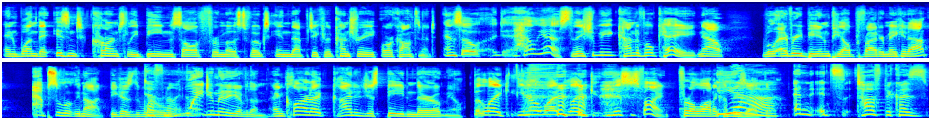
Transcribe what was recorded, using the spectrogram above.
and one that isn't currently being solved for most folks in that particular country or continent. And so, uh, hell yes, they should be kind of okay. Now, will every BNPL provider make it out? Absolutely not, because there Definitely were not. way too many of them. And Klarna kind of just peed in their oatmeal. But like, you know what? Like, this is fine for a lot of companies out there. And it's tough because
